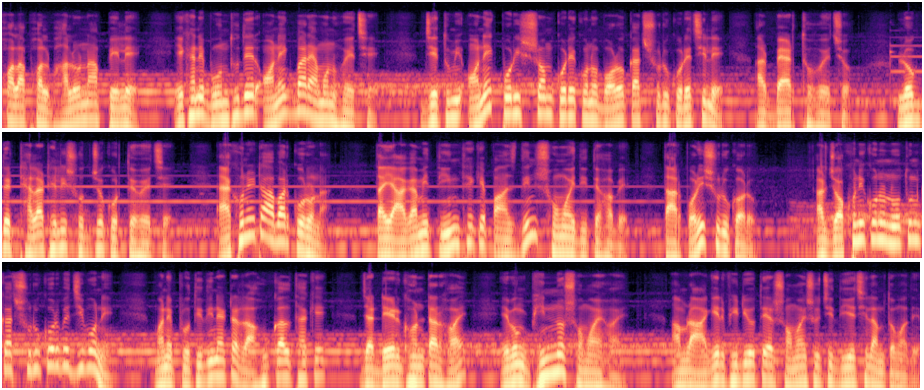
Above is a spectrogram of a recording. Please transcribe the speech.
ফলাফল ভালো না পেলে এখানে বন্ধুদের অনেকবার এমন হয়েছে যে তুমি অনেক পরিশ্রম করে কোনো বড় কাজ শুরু করেছিলে আর ব্যর্থ হয়েছ। লোকদের ঠেলাঠেলি সহ্য করতে হয়েছে। এখন এটা আবার করো না, তাই আগামী তিন থেকে পাঁচ দিন সময় দিতে হবে, তারপরেই শুরু করো। আর যখনই কোনো নতুন কাজ শুরু করবে জীবনে মানে প্রতিদিন একটা রাহুকাল থাকে, যা দেড় ঘণ্টার হয় এবং ভিন্ন সময় হয়। আমরা আগের ভিডিওতে এর সময়সূচি দিয়েছিলাম তোমাদের।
